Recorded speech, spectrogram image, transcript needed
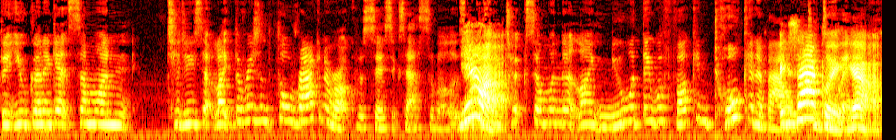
that you're gonna get someone to do so. Like the reason Thor Ragnarok was so successful is Yeah. they took someone that like knew what they were fucking talking about. exactly it, yeah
